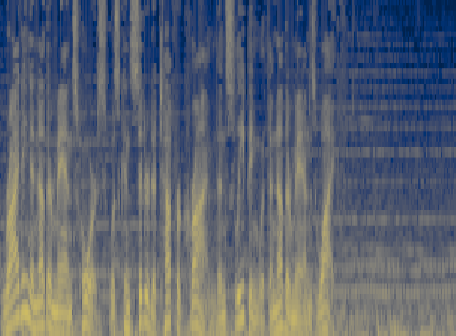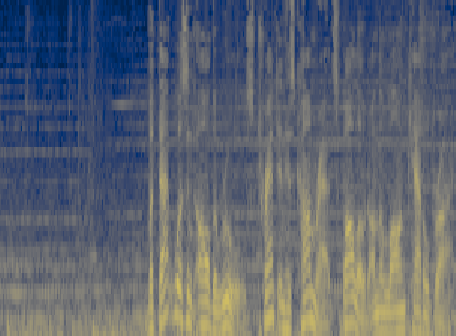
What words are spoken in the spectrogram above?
Riding another man's horse was considered a tougher crime than sleeping with another man's wife. But that wasn't all the rules Trent and his comrades followed on the long cattle drive.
